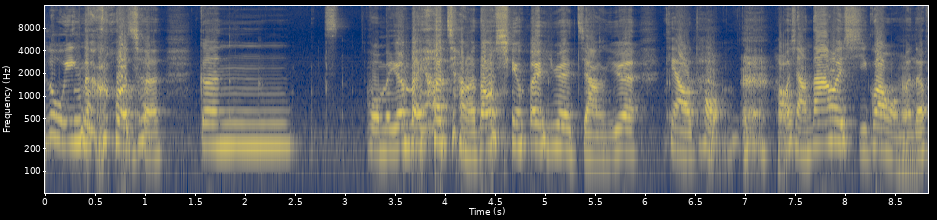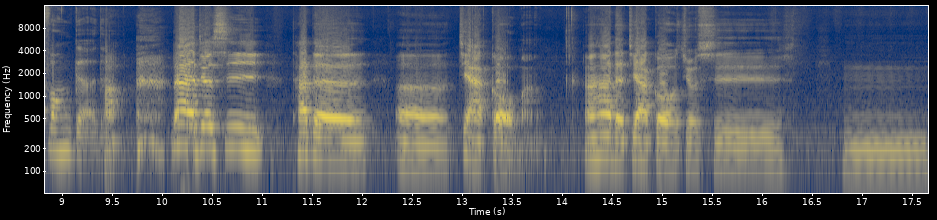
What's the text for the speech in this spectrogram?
录音的过程跟。我们原本要讲的东西会越讲越跳痛，我想大家会习惯我们的风格的。好，那就是它的呃架构嘛，那它的架构就是嗯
